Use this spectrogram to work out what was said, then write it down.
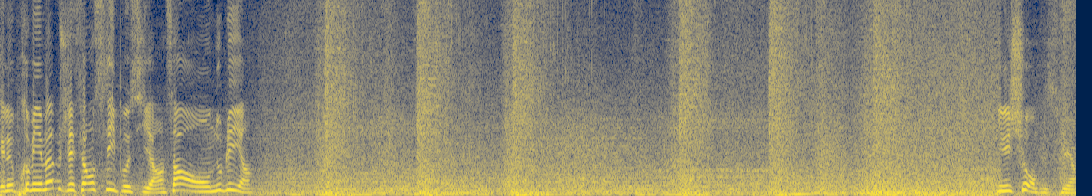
Et le premier mob je l'ai fait en slip aussi, hein. ça on oublie. Hein. Il est chaud en plus lui. Hein.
